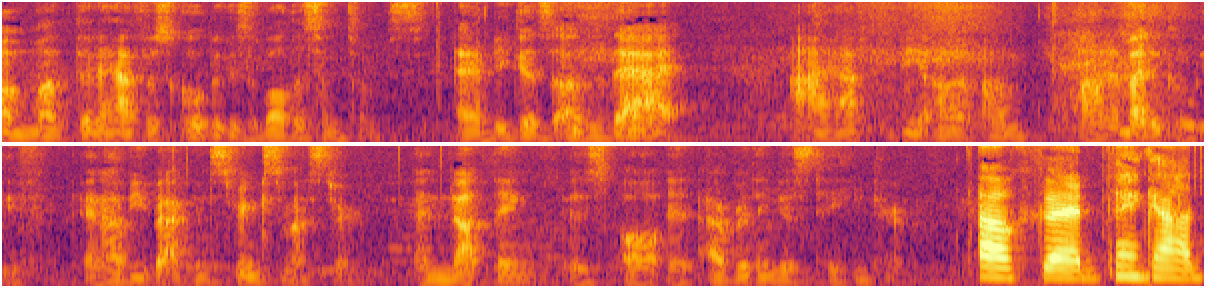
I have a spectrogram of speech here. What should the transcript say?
a month and a half of school because of all the symptoms, and because of that, I have to be on um, on a medical leave, and I'll be back in spring semester, and nothing is all everything is taken care of. Oh, good. Thank God.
